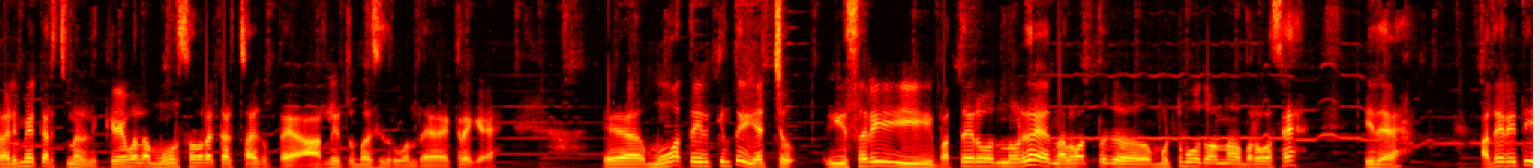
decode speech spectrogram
ಕಡಿಮೆ ಖರ್ಚಿನಲ್ಲಿ ಕೇವಲ ಮೂರು ಸಾವಿರ ಖರ್ಚಾಗುತ್ತೆ ಆರು ಲೀಟ್ರ್ ಬಳಸಿದ್ರು ಒಂದು ಎಕರೆಗೆ ಮೂವತ್ತೈದಕ್ಕಿಂತ ಹೆಚ್ಚು ಈ ಸರಿ ಈ ಭತ್ತ ಇರೋದು ನೋಡಿದರೆ ನಲವತ್ತು ಮುಟ್ಬೋದು ಅನ್ನೋ ಭರವಸೆ ಇದೆ. ಅದೇ ರೀತಿ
